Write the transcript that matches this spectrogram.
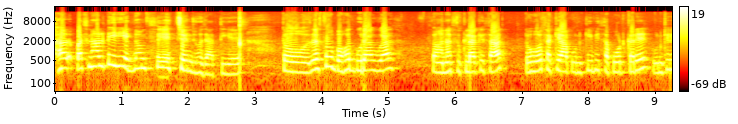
हर पर्सनालिटी ही एकदम से चेंज हो जाती है। तो दोस्तों, बहुत बुरा हुआ सुहाना शुक्ला के साथ। तो हो सके आप उनकी भी सपोर्ट करें, उनके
